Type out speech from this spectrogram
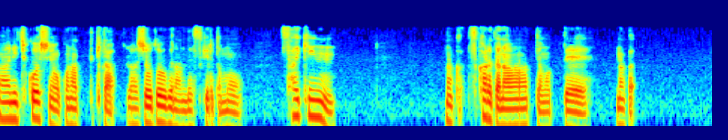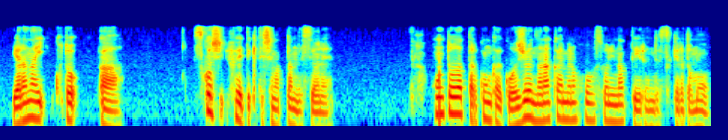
毎日更新を行ってきたラジオ道具なんですけれども、最近、なんか疲れたなーって思って、なんか、やらないことが少し増えてきてしまったんですよね。本当だったら今回57回目の放送になっているんですけれども、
